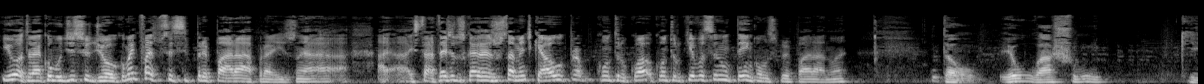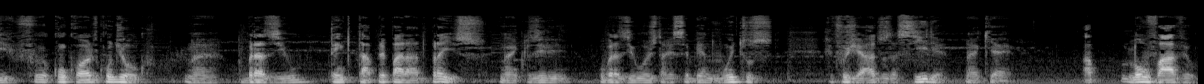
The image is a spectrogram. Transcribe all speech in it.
e outra, né, como disse o Diogo, como é que faz para você se preparar para isso? Né? A, a, a, estratégia dos caras é justamente que é algo pra, contra, o qual, contra o que você não tem como se preparar, não é? Então, eu acho que eu concordo com o Diogo. Né? O Brasil tem que estar preparado para isso. Né? Inclusive, o Brasil hoje está recebendo muitos refugiados da Síria, né, que é louvável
